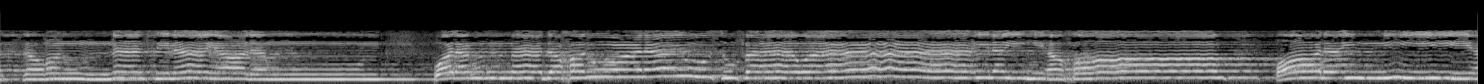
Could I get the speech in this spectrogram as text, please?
أكثر الناس لا يعلمون. ولما دخلوا على يوسف آوى إليه أخاه قال إني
